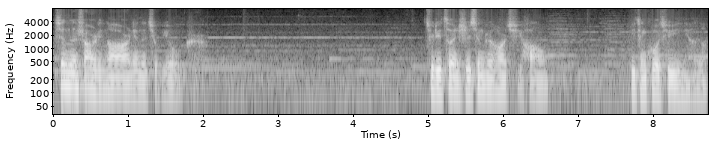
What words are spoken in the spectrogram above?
现在是二零二二年的九月五日，距离钻石星辰号启航已经过去一年了。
